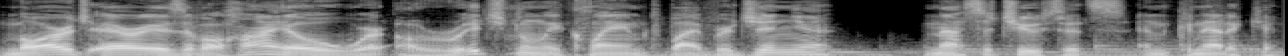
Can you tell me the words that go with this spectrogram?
large areas of Ohio were originally claimed by Virginia, Massachusetts, and Connecticut.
